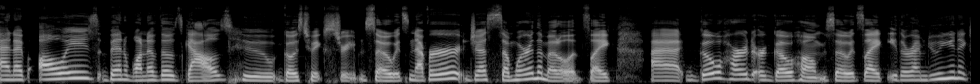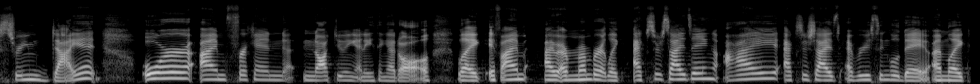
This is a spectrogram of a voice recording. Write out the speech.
And I've always been one of those gals who goes to extremes. So it's never just somewhere in the middle. It's like uh, go hard or go home. So it's like either I'm doing an extreme diet or I'm freaking not doing anything at all. Like if I'm, I remember like exercising, I exercised every single day. I'm like,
